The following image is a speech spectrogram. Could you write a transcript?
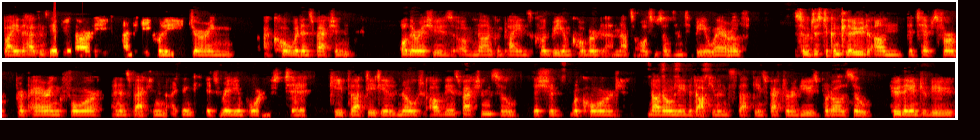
by the Health and Safety Authority and equally during a COVID inspection, other issues of non-compliance could be uncovered and that's also something to be aware of. So just to conclude on the tips for preparing for an inspection, I think it's really important to keep that detailed note of the inspection. So they should record not only the documents that the inspector reviews, but also who they interview,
